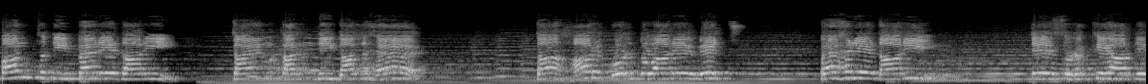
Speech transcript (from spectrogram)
ਪੰਥ ਦੀ ਪਹਿਰੇਦਾਰੀ ਕਾਇਮ ਕਰਨ ਦੀ ਗੱਲ ਹੈ, ਤਾਂ ਹਰ ਗੁਰਦੁਆਰੇ ਵਿੱਚ ਪਹਿਰੇਦਾਰੀ ਤੇ ਸੁਰੱਖਿਆ ਦੇ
